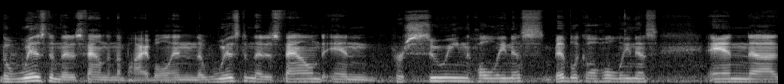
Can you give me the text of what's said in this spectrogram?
the wisdom that is found in the Bible and the wisdom that is found in pursuing holiness, biblical holiness. And uh,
